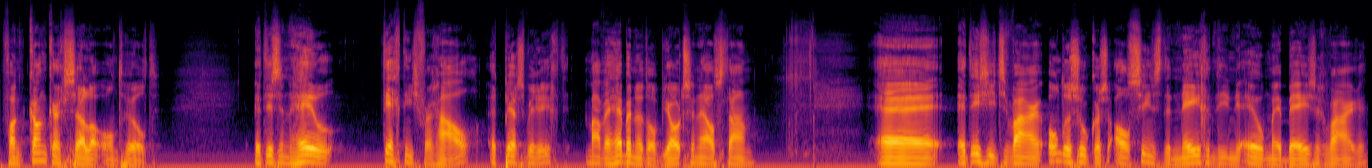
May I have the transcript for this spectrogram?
van kankercellen onthuld. Het is een heel technisch verhaal, het persbericht, maar we hebben het op JoodsNL staan. Uh, het is iets waar onderzoekers al sinds de 19e eeuw mee bezig waren.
